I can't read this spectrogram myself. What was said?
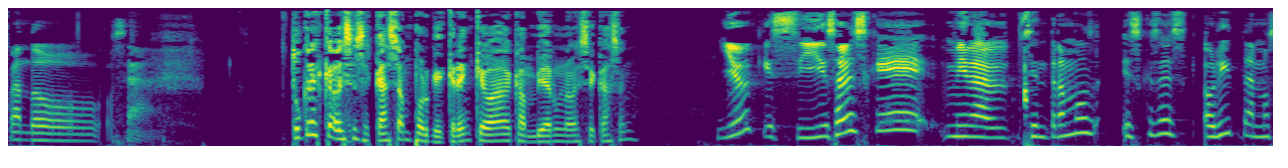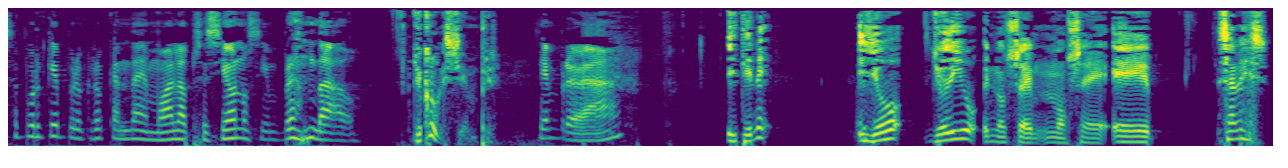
Cuando, o sea. ¿Tú crees que a veces se casan porque creen que van a cambiar una vez se casan? Yo que sí. ¿Sabes qué? Mira, si entramos. Es que, ¿sabes? Ahorita no sé por qué, pero creo que anda de moda la obsesión o siempre ha andado. Yo creo que siempre. Siempre, ¿verdad? Y tiene, y yo, yo digo, no sé, no sé, eh, ¿sabes?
